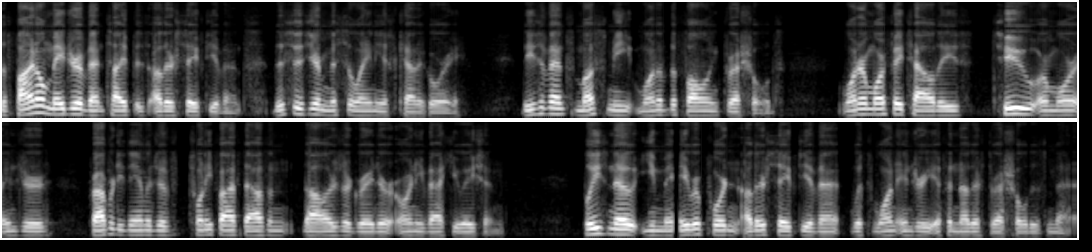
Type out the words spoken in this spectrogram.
The final major event type is other safety events. This is your miscellaneous category. These events must meet one of the following thresholds. One or more fatalities, two or more injured, property damage of $25,000 or greater, or an evacuation. Please note you may report an other safety event with one injury if another threshold is met.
